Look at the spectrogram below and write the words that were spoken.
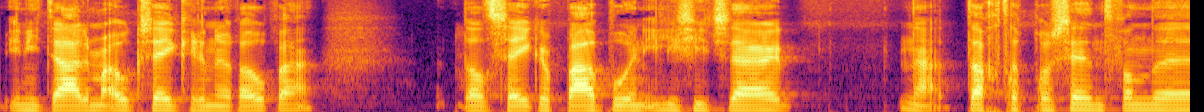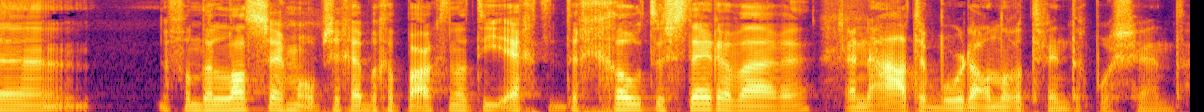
in Italië, maar ook zeker in Europa, dat zeker Papu en Ilicic daar nou, 80% van de, van de last zeg maar, op zich hebben gepakt. En dat die echt de grote sterren waren. En Hatenboer de andere 20 procent.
